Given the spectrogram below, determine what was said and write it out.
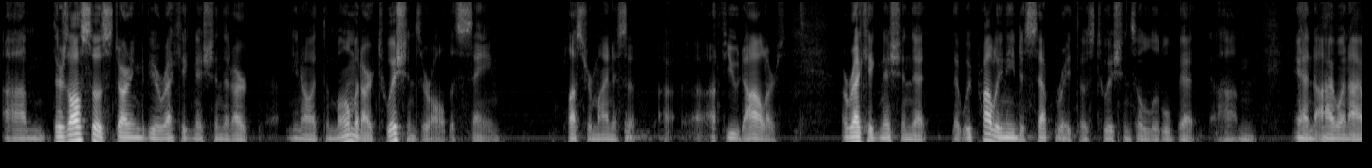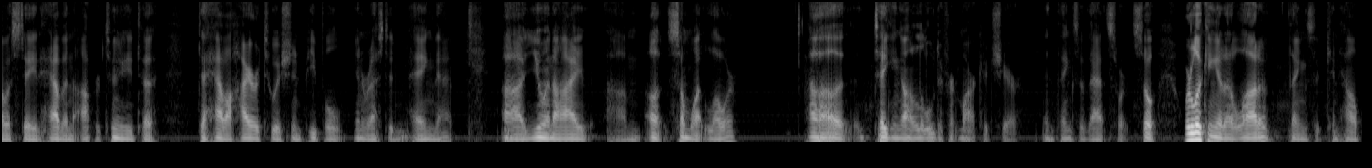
Um, there's also starting to be a recognition that our, you know, at the moment our tuitions are all the same, plus or minus a, a, a few dollars. A recognition that that we probably need to separate those tuitions a little bit. Um, and Iowa and Iowa State have an opportunity to, to have a higher tuition, people interested in paying that. Uh, UNI um, uh, somewhat lower, uh, taking on a little different market share and things of that sort. So we're looking at a lot of things that can help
